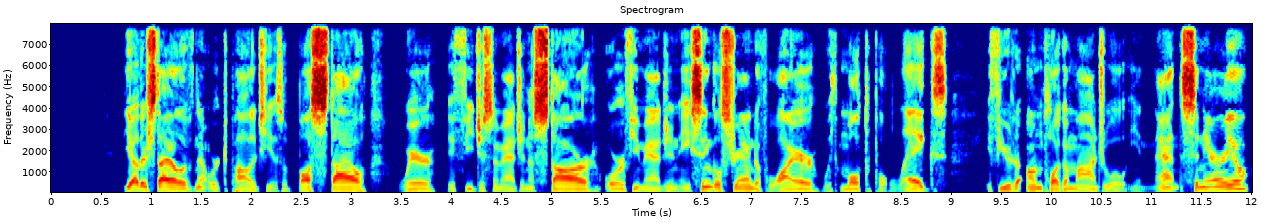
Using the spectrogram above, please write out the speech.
The other style of network topology is a bus style, where if you just imagine a star or if you imagine a single strand of wire with multiple legs, if you were to unplug a module in that scenario,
